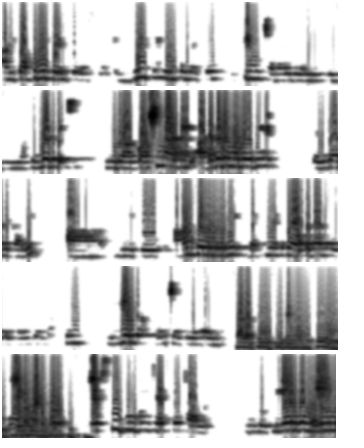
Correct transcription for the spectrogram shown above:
and companies ఏంటో వస్తే ఎవ్రీథింగ్ ఇంటర్నెట్ థింగ్స్ అవైలబుల్ అండి ఫింగర్ టిప్స్ మీరు ఆ క్వశ్చన్ అది అడగడం అనేది తెలియాలి కానీ ఆ మీకు ఆన్సర్ అనేది డెఫినెట్గా ఒకదానికి ఒక తెలియదు మొత్తం చాలా జస్ట్ గూగుల్ చేస్తే. చాలు. మీకు క్లియర్గా మెయిన్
